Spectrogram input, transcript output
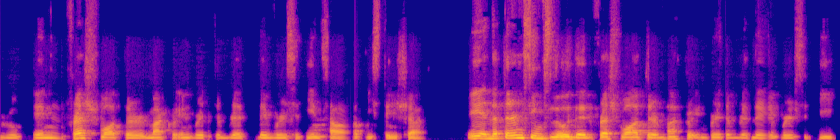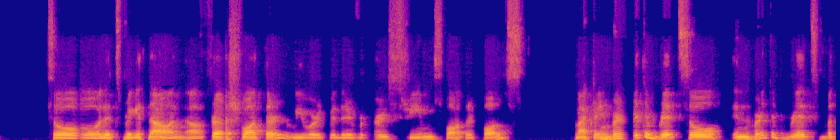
group in freshwater macroinvertebrate diversity in Southeast Asia. Yeah, the term seems loaded, freshwater macroinvertebrate diversity. So let's break it down. Uh, freshwater, we work with rivers, streams, waterfalls. Macroinvertebrate, so invertebrates, but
